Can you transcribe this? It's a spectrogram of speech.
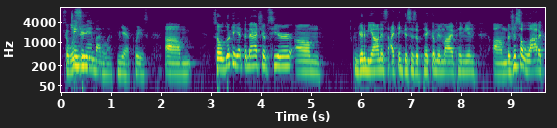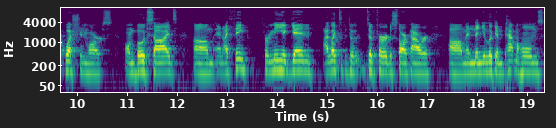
so we'll Change see. your name, by the way. Yeah, please. Um, so looking at the matchups here, um, I'm going to be honest. I think this is a pick 'em in my opinion. Um, there's just a lot of question marks on both sides, um, and I think for me again, I like to de- defer to star power. Um, and then you look at Pat Mahomes,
